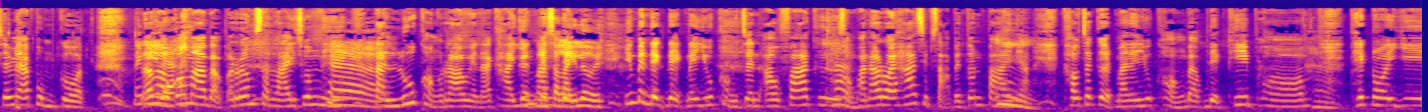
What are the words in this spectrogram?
ใช่ไหมคะปุ่มกดไม่มีแล้วเราแล้วก็มาแบบเริ่มสไลด์ช่วงนี้ค่ะแต่ลูกของเราเนี่ยนะคะเกิดมาป็นสไลด์ด็กเลย ยิ่งเป็นเด็กๆ ในยุคของ Gen Alpha คือค่ะ2553 เป็นต้นไปเนี่ยอืมเขาจะเกิดมาในยุคของแบบเด็กที่พร้อมค่ะเทคโนโลยี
